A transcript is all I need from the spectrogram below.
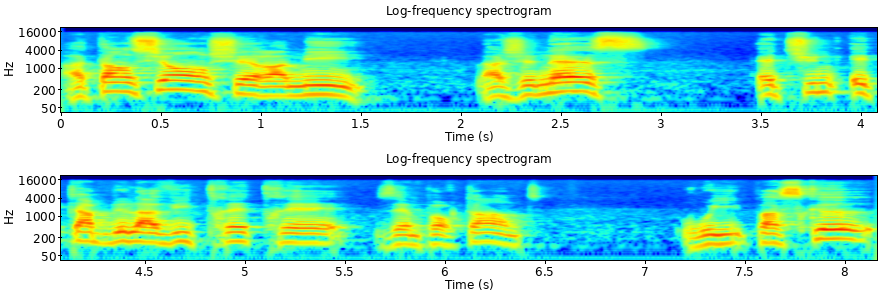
Attention, cher ami, la jeunesse est une étape de la vie très très importante. Oui, parce que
